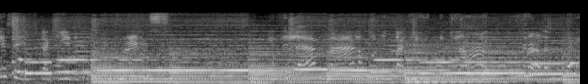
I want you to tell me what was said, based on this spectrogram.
பெரிய சைஸ் கட்டிட்டு ஃப்ரெண்ட்ஸ் இதுல மேல கொஞ்சம் தண்ணி அளவுக்கு.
